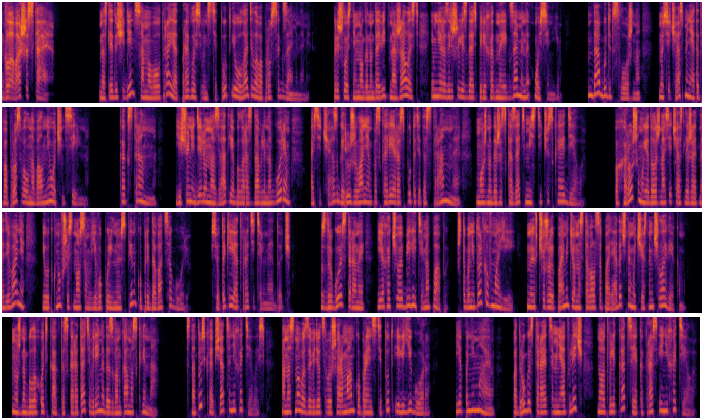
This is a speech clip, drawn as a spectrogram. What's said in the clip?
Глава шестая. На следующий день с самого утра я отправилась в институт и уладила вопрос с экзаменами. Пришлось немного надавить на жалость, и мне разрешили сдать переходные экзамены осенью. Да, будет сложно, но сейчас меня этот вопрос волновал не очень сильно. Как странно. Еще неделю назад я была раздавлена горем, а сейчас горю желанием поскорее распутать это странное, можно даже сказать, мистическое дело. По-хорошему, я должна сейчас лежать на диване и, уткнувшись носом в его пыльную спинку, предаваться горю. все таки я отвратительная дочь. С другой стороны, я хочу обелить имя папы, чтобы не только в моей, но и в чужой памяти он оставался порядочным и честным человеком. Нужно было хоть как-то скоротать время до звонка Москвина. С Натуськой общаться не хотелось. Она снова заведет свою шарманку про институт или Егора. Я понимаю, подруга старается меня отвлечь, но отвлекаться я как раз и не хотела.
